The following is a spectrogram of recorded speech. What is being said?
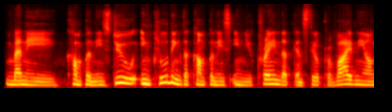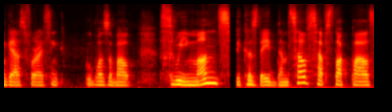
many companies do, including the companies in Ukraine that can still provide neon gas for, I think, it was about three months because they themselves have stockpiles,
